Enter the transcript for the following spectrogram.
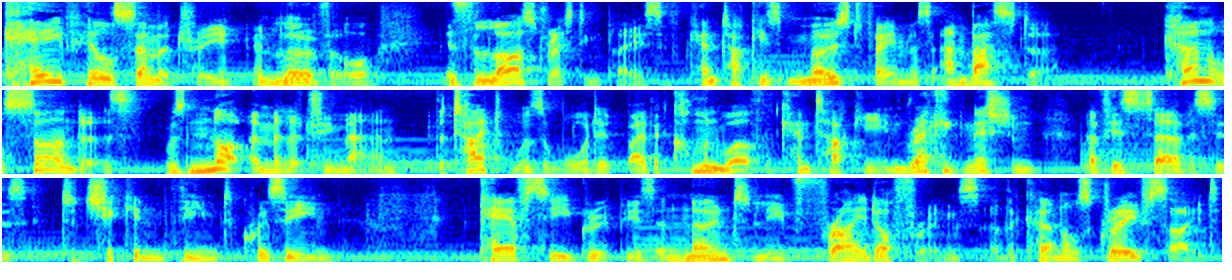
Cave Hill Cemetery in Louisville is the last resting place of Kentucky's most famous ambassador, Colonel Sanders was not a military man. The title was awarded by the Commonwealth of Kentucky in recognition of his services to chicken themed cuisine. KFC groupies are known to leave fried offerings at the Colonel's gravesite,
